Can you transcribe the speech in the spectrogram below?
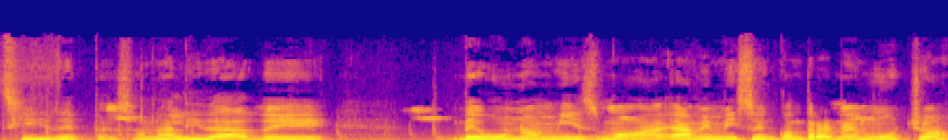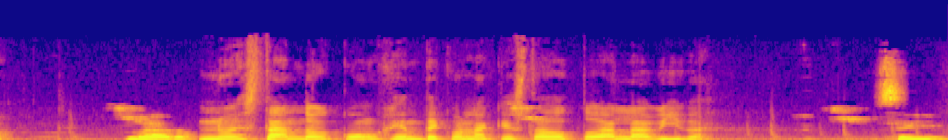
sí, de personalidad de, de uno mismo. A, a, mí me hizo encontrarme mucho. Claro. No estando con gente con la que he estado toda la vida. Sí,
